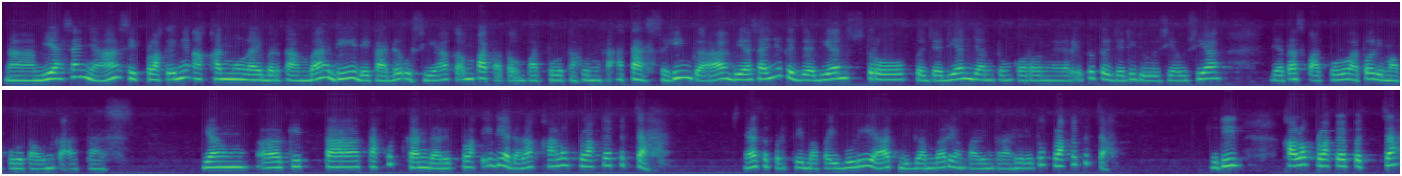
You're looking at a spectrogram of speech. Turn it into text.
Nah, biasanya si plak ini akan mulai bertambah di dekade usia keempat atau 40 tahun ke atas. Sehingga biasanya kejadian stroke, kejadian jantung koroner itu terjadi di usia-usia di atas 40 atau 50 tahun ke atas. Yang uh, kita takutkan dari plak ini adalah kalau plaknya pecah. Ya, seperti Bapak Ibu lihat di gambar yang paling terakhir itu plaknya pecah. Jadi, kalau plaknya pecah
